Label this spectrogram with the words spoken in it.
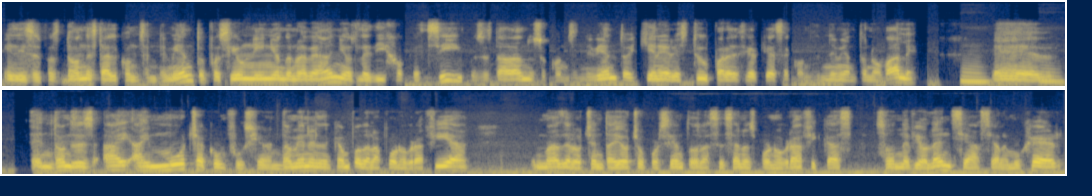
y dices, pues, ¿dónde está el consentimiento? Pues si un niño de nueve años le dijo que sí, pues está dando su consentimiento. ¿Y quién eres tú para decir que ese consentimiento no vale? Mm. Eh, mm. Entonces hay, hay mucha confusión. También en el campo de la pornografía, más del 88% de las escenas pornográficas son de violencia hacia la mujer,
